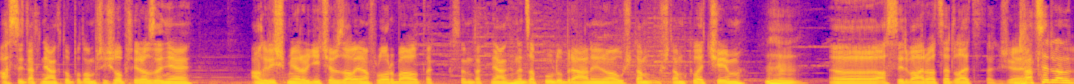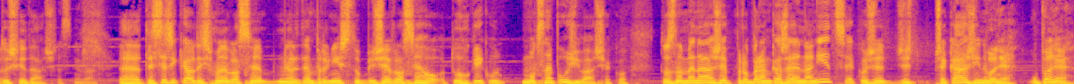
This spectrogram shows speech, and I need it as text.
asi tak nějak to potom přišlo přirozeně. A když mě rodiče vzali na florbal, tak jsem tak nějak hned zapůl do brány, no a už tam, už tam klečím. Mhm. Uh, asi 22 let, takže... 22 let už chytáš. Přesně tak. Eh, Ty jsi říkal, když jsme vlastně měli ten první vstup, že vlastně ho, tu hokejku moc nepoužíváš. Jako. To znamená, že pro brankaře je na nic, jako že, že překáží? Úplně, Nebo, úplně.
